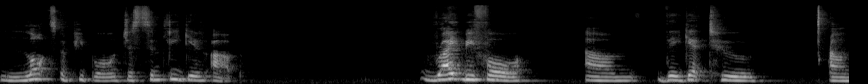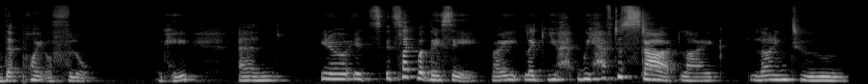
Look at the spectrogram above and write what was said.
lots of people just simply give up right before um, they get to um, that point of flow. Okay, and you know it's it's like what they say, right? Like you, we have to start like learning to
